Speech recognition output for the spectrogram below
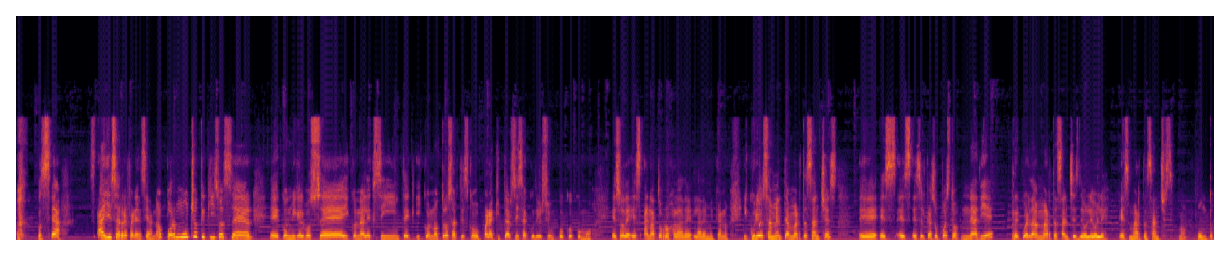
o sea, hay esa referencia, ¿no? Por mucho que quiso hacer eh, con Miguel Bosé y con Alex Sintek y con otros artistas como para quitarse y sacudirse un poco como eso de es Ana Torroja la de, la de Mecano. Y curiosamente a Marta Sánchez eh, es, es, el caso opuesto. Nadie recuerda a Marta Sánchez de Ole Ole, es Marta Sánchez, ¿no? Punto.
